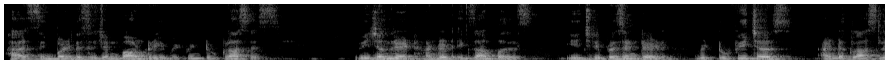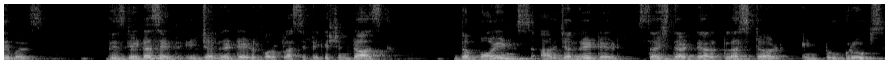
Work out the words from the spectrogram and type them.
has simple decision boundary between two classes. We generate 100 examples, each represented with two features and a class labels. This dataset is generated for classification task. The points are generated such that they are clustered into groups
